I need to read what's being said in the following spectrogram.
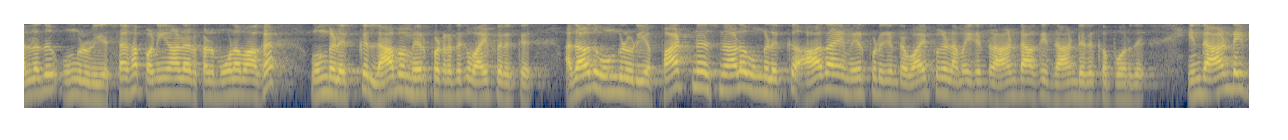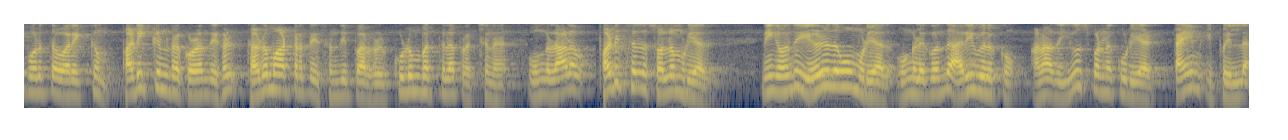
அல்லது உங்களுடைய சக பணியாளர்கள் மூலமாக உங்களுக்கு லாபம் ஏற்படுறதுக்கு வாய்ப்பு இருக்குது அதாவது உங்களுடைய பார்ட்னர்ஸ்னால உங்களுக்கு ஆதாயம் ஏற்படுகின்ற வாய்ப்புகள் அமைகின்ற ஆண்டாக இந்த ஆண்டு இருக்க போகிறது இந்த ஆண்டை பொறுத்த வரைக்கும் படிக்கின்ற குழந்தைகள் தடுமாற்றத்தை சந்திப்பார்கள். குடும்பத்தில் பிரச்சனை. உங்களால் படித்ததை சொல்ல முடியாது. நீங்கள் வந்து எழுதவும் முடியாது. உங்களுக்கு வந்து அறிவு இருக்கும். ஆனால் அதை யூஸ் பண்ணக்கூடிய டைம் இப்போ இல்லை.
